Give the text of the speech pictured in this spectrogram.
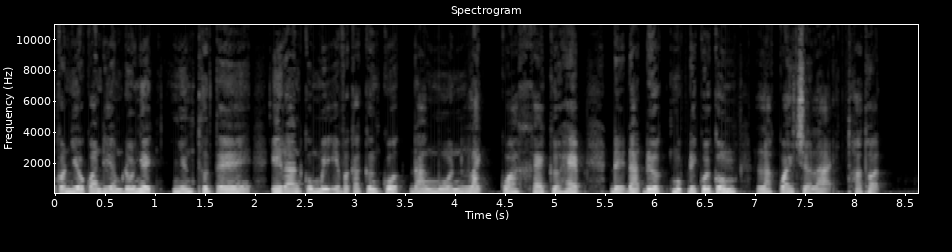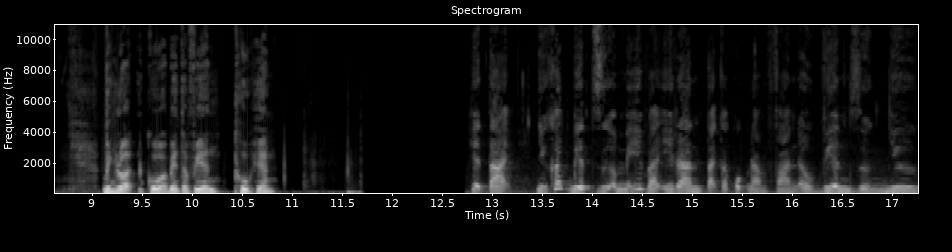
còn nhiều quan điểm đối nghịch, nhưng thực tế, Iran cùng Mỹ và các cường quốc đang muốn lách qua khe cửa hẹp để đạt được mục đích cuối cùng là quay trở lại thỏa thuận. Bình luận của biên tập viên Thu Hiền Hiện tại, những khác biệt giữa Mỹ và Iran tại các cuộc đàm phán ở Viên dường như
